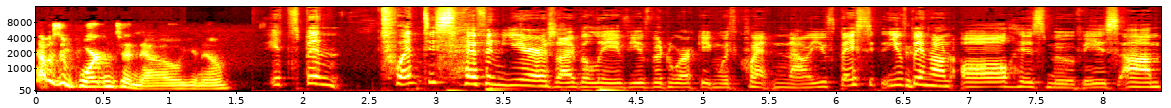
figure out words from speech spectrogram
that was important to know, you know. It's been 27 years i believe you've been working with quentin now. You've basically you've been on all his movies. Um,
